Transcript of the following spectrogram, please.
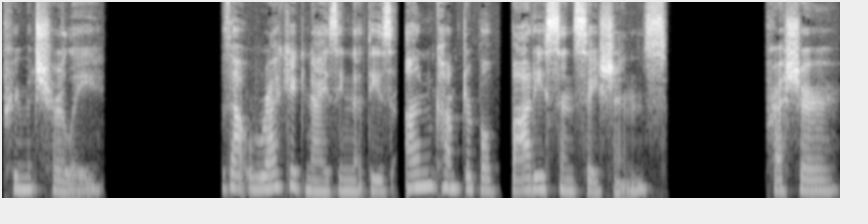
prematurely without recognizing that these uncomfortable body sensations pressure,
